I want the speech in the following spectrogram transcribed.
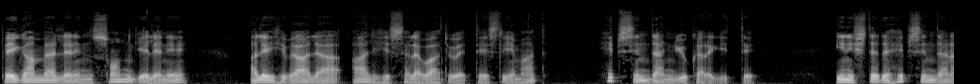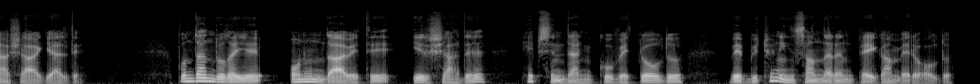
peygamberlerin son geleni aleyhi ve ala alihi salavatü ve teslimat hepsinden yukarı gitti. İnişte de hepsinden aşağı geldi. Bundan dolayı onun daveti, irşadı hepsinden kuvvetli oldu ve bütün insanların peygamberi oldu.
